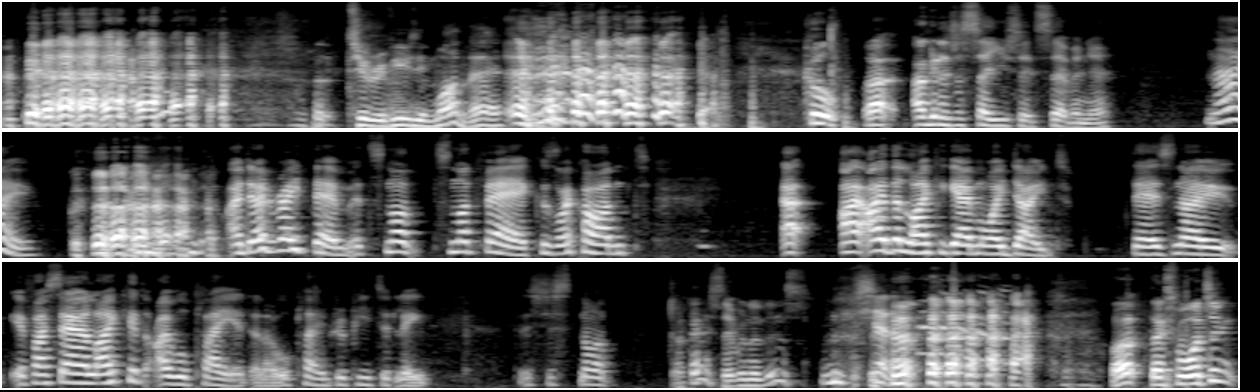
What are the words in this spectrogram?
Two reviews in one there. cool. Uh, I'm gonna just say you said seven, yeah. No, I don't rate them. It's not it's not fair because I can't. I, I either like a game or I don't. There's no. If I say I like it, I will play it and I will play it repeatedly. There's just not. Okay, seven it is. Shut up. Well, thanks for watching,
